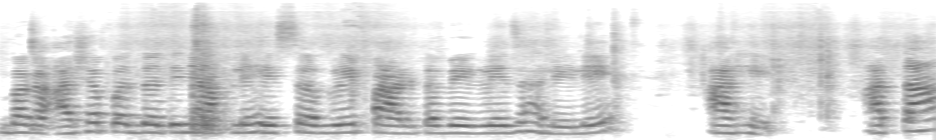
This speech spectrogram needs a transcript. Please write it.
बघा अशा पद्धतीने आपले हे सगळे पार्ट वेगळे झालेले आहे आता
